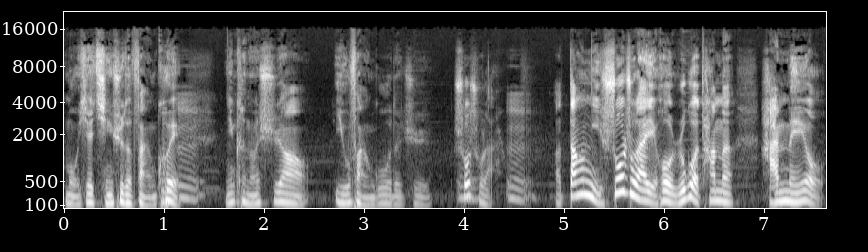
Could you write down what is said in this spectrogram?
某些情绪的反馈，嗯，你可能需要义无反顾的去说出来，嗯，啊，当你说出来以后，如果他们还没有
